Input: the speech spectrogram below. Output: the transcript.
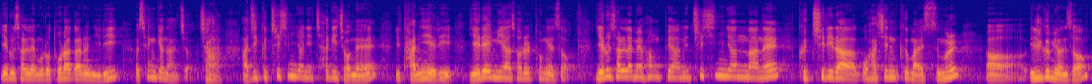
예루살렘으로 돌아가는 일이 생겨나죠. 자, 아직 그 70년이 차기 전에 이 다니엘이 예레미야서를 통해서 예루살렘의 황폐함이 70년 만에 그치리라고 하신 그 말씀을 어, 읽으면서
